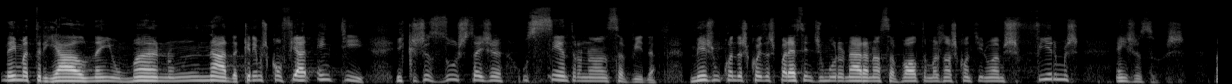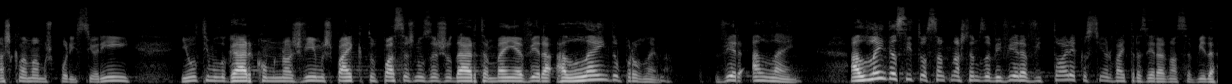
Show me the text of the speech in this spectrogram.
nem material, nem humano, nada. Queremos confiar em Ti e que Jesus seja o centro na nossa vida. Mesmo quando as coisas parecem desmoronar à nossa volta, mas nós continuamos firmes em Jesus. Nós clamamos por isso, Senhor. E, em último lugar, como nós vimos, Pai, que Tu possas nos ajudar também a ver além do problema. Ver além além da situação que nós estamos a viver, a vitória que o Senhor vai trazer à nossa vida,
